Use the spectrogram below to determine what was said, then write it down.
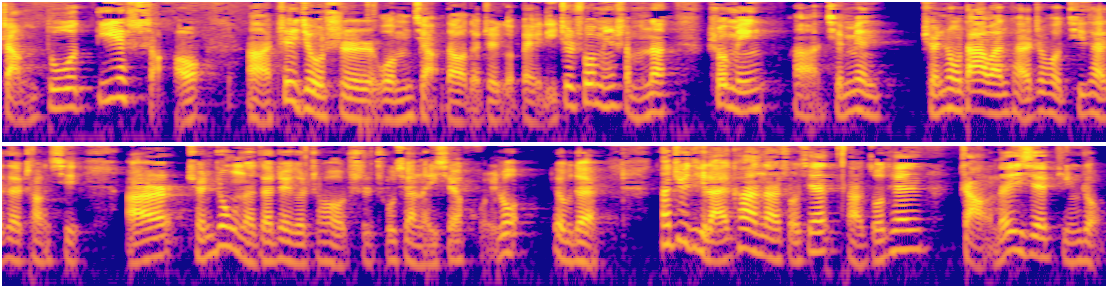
涨多跌少啊，这就是我们讲到的这个背离。这说明什么呢？说明啊，前面权重搭完台之后，题材在唱戏，而权重呢，在这个时候是出现了一些回落，对不对？那具体来看呢，首先啊，昨天涨的一些品种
